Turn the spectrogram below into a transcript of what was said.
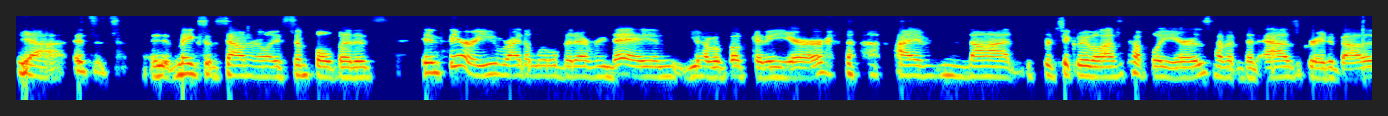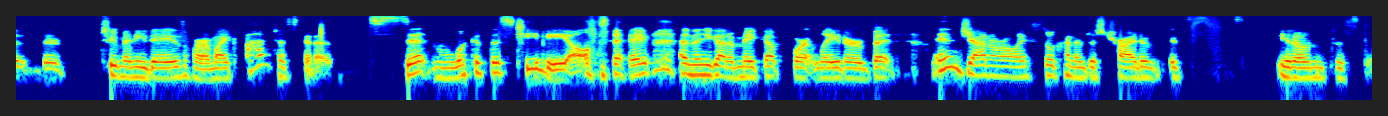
Yeah it's, it's it makes it sound really simple but it's in theory you write a little bit every day and you have a book in a year. I've not particularly the last couple of years haven't been as great about it. There are too many days where I'm like, I'm just to sit and look at this TV all day. And then you got to make up for it later. But in general, I still kind of just try to, it's, you know, just a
